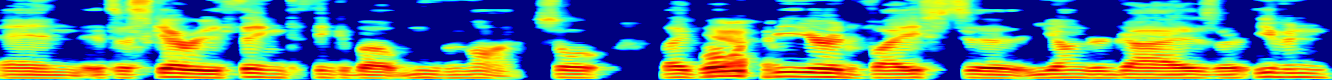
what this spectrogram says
and it's a scary thing to think about moving on. So, like, what Yeah. would be your advice to younger guys or even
